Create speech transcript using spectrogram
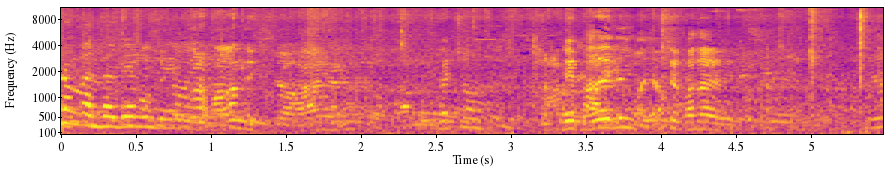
원만 더 내면 돼. 8천 원내 받아야 되는 거 아니야? 받아야 돼 네,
